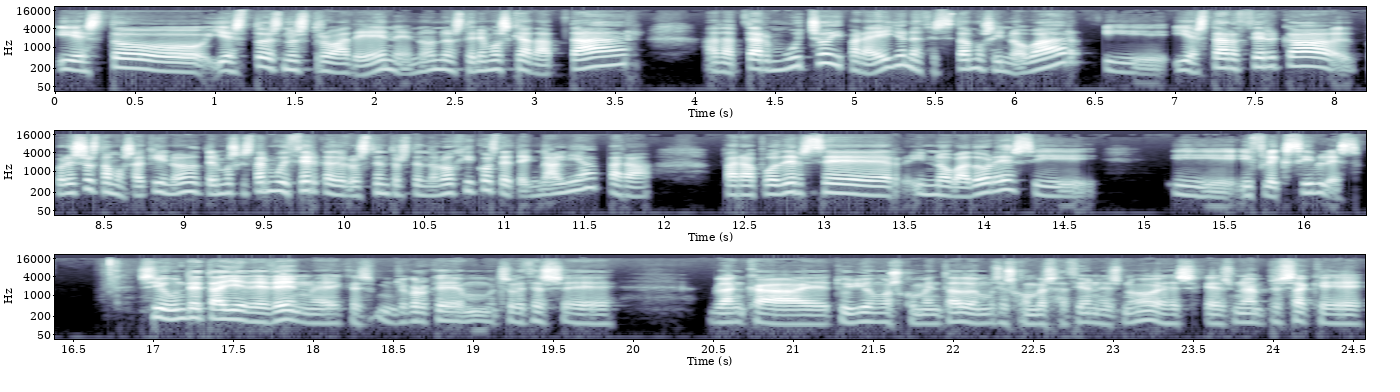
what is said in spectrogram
esto, y esto es nuestro ADN, ¿no? Nos tenemos que adaptar, adaptar mucho y para ello necesitamos innovar y, estar cerca, por eso estamos aquí, ¿no? Tenemos que estar muy cerca de los centros tecnológicos de Tecnalia para, para poder ser innovadores y, flexibles. Sí, un detalle de DEN, eh, que yo creo que muchas veces, eh, Blanca, eh, tú y yo hemos comentado en muchas conversaciones, ¿no? Es que es una empresa que,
